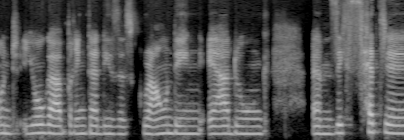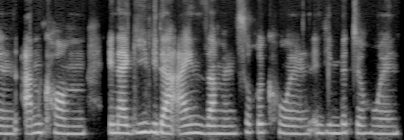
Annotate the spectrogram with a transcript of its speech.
Und Yoga bringt da dieses Grounding, Erdung, ähm, sich setteln, ankommen, Energie wieder einsammeln, zurückholen, in die Mitte holen.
